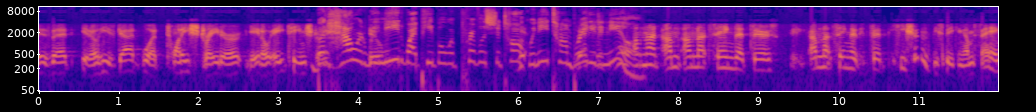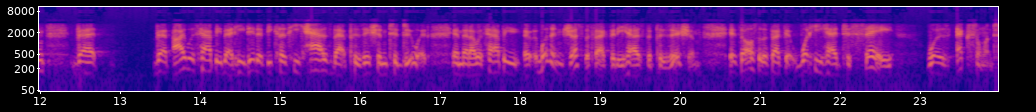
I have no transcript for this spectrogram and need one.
is that you know he's got what twenty straight or you know eighteen straight. But Howard, we need white people with privilege to talk. Yeah, we need Tom Brady yes, to kneel. Well, I'm not. I'm. I'm not saying that there's. I'm not saying that that he shouldn't be speaking. I'm saying that that I was happy that he did it because he has that position to do it, and that I was happy. It wasn't just the fact that he has the position; it's also the fact that what he had to say was excellent.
